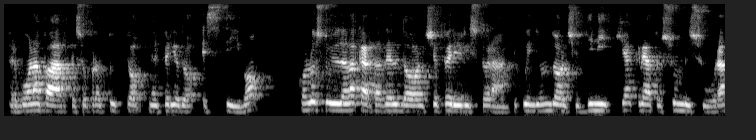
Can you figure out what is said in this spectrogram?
per buona parte, soprattutto nel periodo estivo, con lo studio della carta del dolce per i ristoranti, quindi un dolce di nicchia creato su misura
